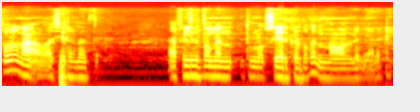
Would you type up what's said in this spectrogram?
छोड़ो ना ऐसे रहने देते लिख तो मैं तुम लोग शेयर कर दोगे नॉन लिनियरिटी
